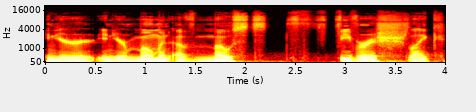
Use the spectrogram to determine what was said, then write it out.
in your in your moment of most feverish like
